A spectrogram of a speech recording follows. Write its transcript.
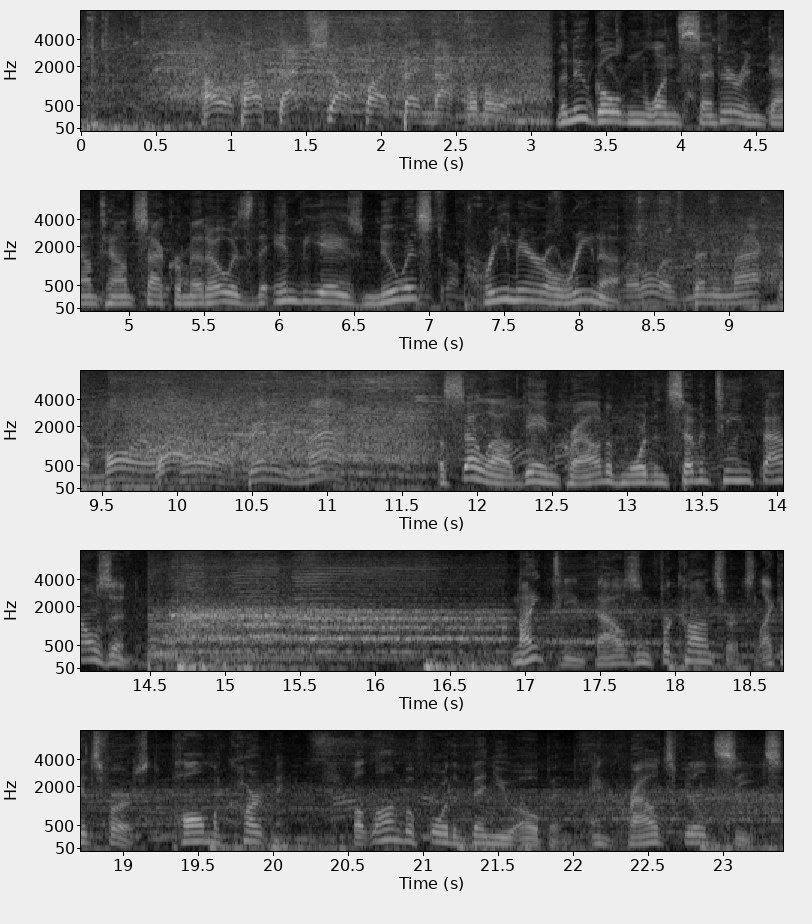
How about that shot by Ben McLemore? The new Golden One Center in downtown Sacramento is the NBA's newest premier arena. Little as Benny Mac uh, boiled wow. for Benny Mac. A sellout game crowd of more than 17,000. 19,000 for concerts like its first, Paul McCartney. But long before the venue opened and crowds filled seats,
